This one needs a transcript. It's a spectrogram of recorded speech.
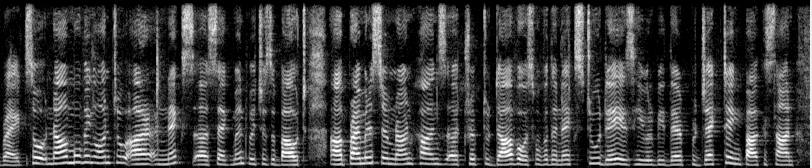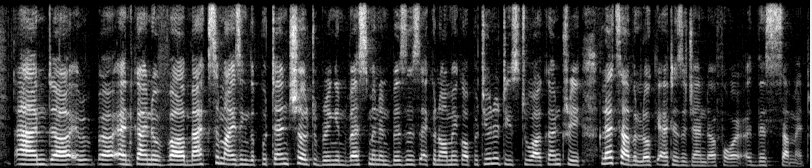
right. So now moving on to our next uh, segment, which is about uh, Prime Minister Imran Khan's trip to Davos. Over the next two days, he will be there projecting Pakistan and, uh, uh, and kind of uh, maximizing the potential to bring investment and business economic opportunities to our country. Let's have a look at his agenda for this summit.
